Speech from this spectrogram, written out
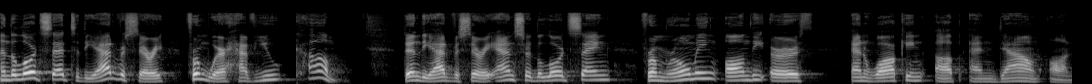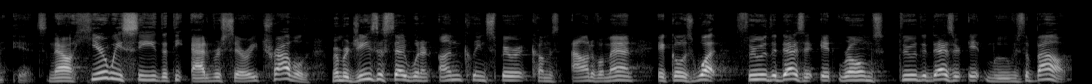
And the Lord said to the adversary, From where have you come? Then the adversary answered the Lord, saying, From roaming on the earth and walking up and down on it. Now, here we see that the adversary traveled. Remember, Jesus said when an unclean spirit comes out of a man, it goes what? Through the desert. It roams through the desert. It moves about.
